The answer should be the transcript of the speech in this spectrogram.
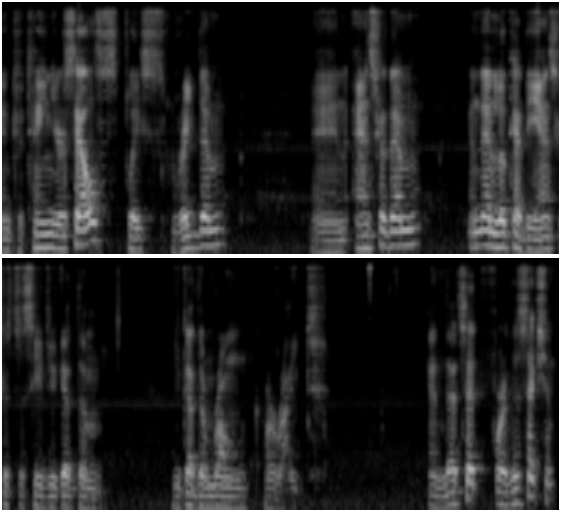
entertain yourselves. Please read them and answer them, and then look at the answers to see if you get them you got them wrong or right. And that's it for this section.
